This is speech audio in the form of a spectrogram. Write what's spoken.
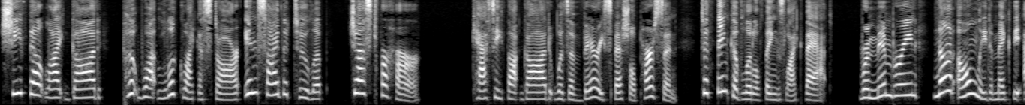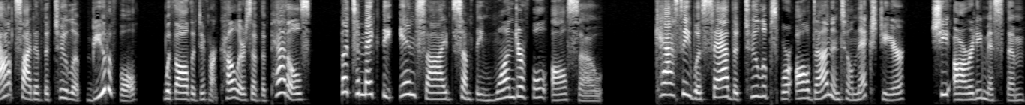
She felt like God put what looked like a star inside the tulip just for her. Cassie thought God was a very special person to think of little things like that, remembering not only to make the outside of the tulip beautiful with all the different colors of the petals, but to make the inside something wonderful also. Cassie was sad the tulips were all done until next year. She already missed them.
